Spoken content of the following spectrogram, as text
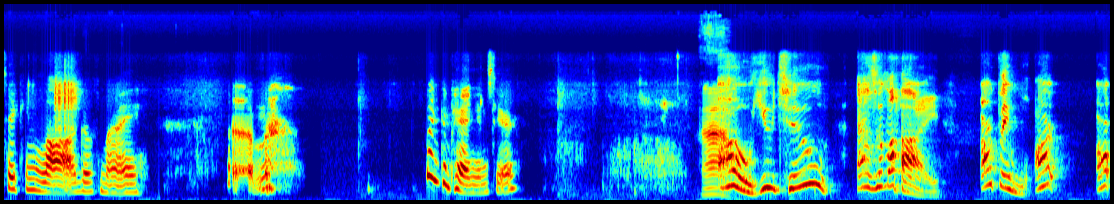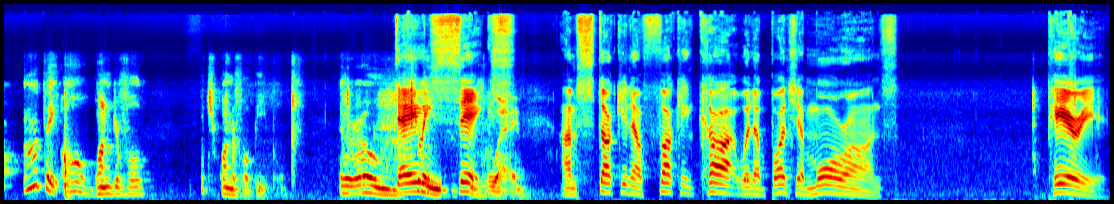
taking log of my um my companions here. Ah, oh, you too? As am I. Aren't they? Aren't aren't aren't they all wonderful? such wonderful people. In their own Day strange six. way. I'm stuck in a fucking cart with a bunch of morons. Period.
